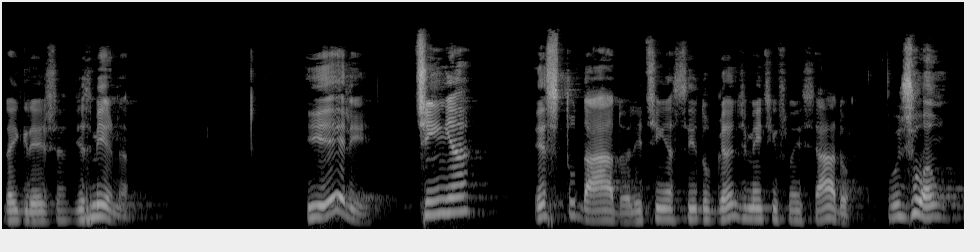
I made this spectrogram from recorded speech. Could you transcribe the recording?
da igreja de Esmirna. E ele tinha estudado, ele tinha sido grandemente influenciado por João,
